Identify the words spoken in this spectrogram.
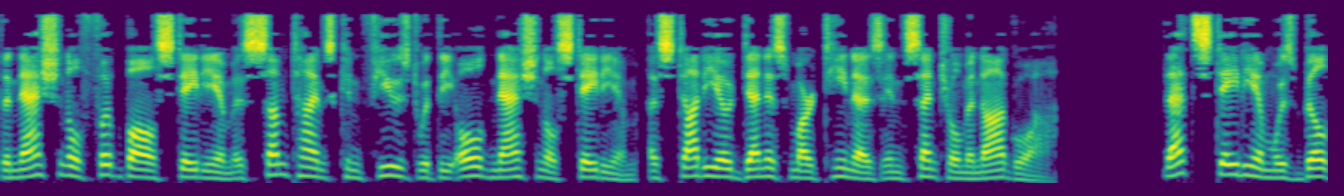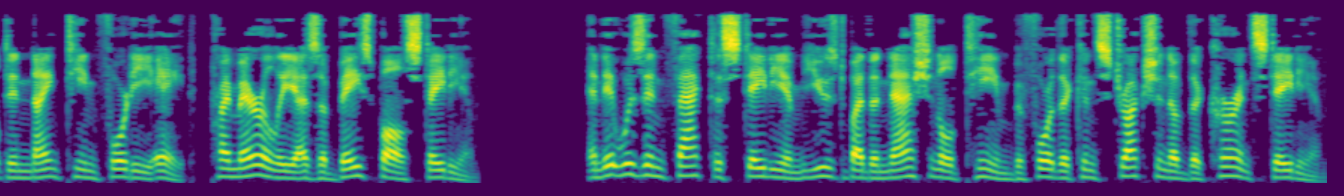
The National Football Stadium is sometimes confused with the old National Stadium, Estadio Denis Martinez in central Managua. That stadium was built in 1948, primarily as a baseball stadium. And it was in fact a stadium used by the national team before the construction of the current stadium.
